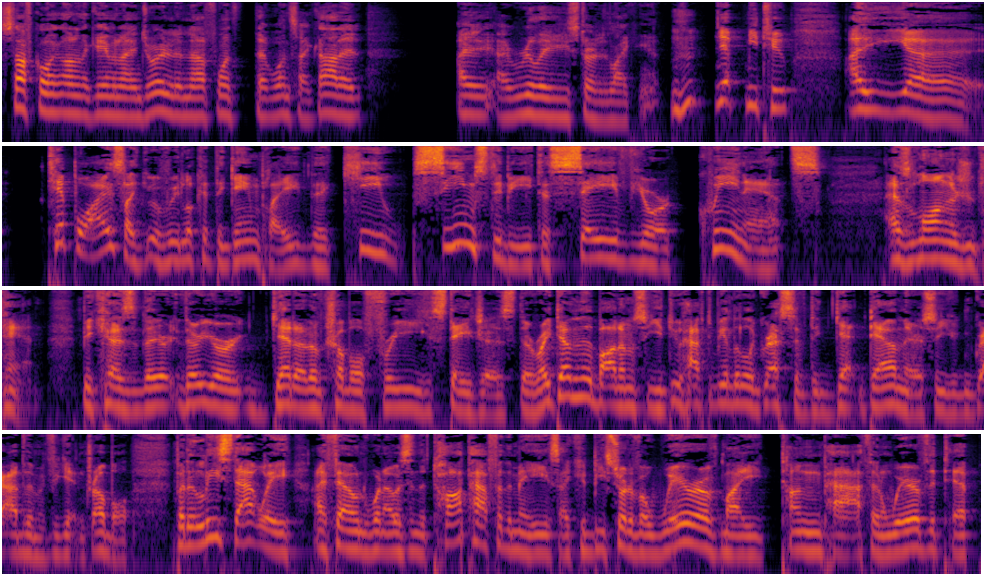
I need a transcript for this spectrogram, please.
stuff going on in the game, and I enjoyed it enough once that once I got it, I I really started liking it. Mm-hmm. Yep, me too. I. uh tip wise, like if we look at the gameplay, the key seems to be to save your queen ants as long as you can because they're they're your get out of trouble free stages. They're right down in the bottom, so you do have to be a little aggressive to get down there so you can grab them if you get in trouble. But at least that way, I found when I was in the top half of the maze, I could be sort of aware of my tongue path and aware of the tip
